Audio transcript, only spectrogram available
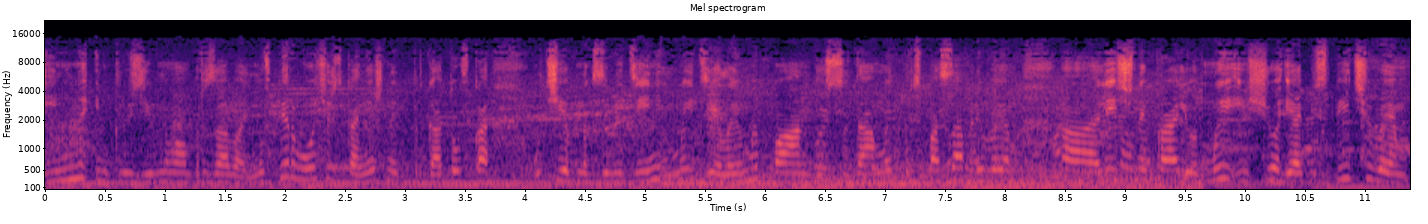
именно инклюзивному образованию. Ну, в первую очередь, конечно, это подготовка учебных заведений. Мы делаем и пандусы, да, мы приспосабливаем э, личный пролет. Мы еще и обеспечиваем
